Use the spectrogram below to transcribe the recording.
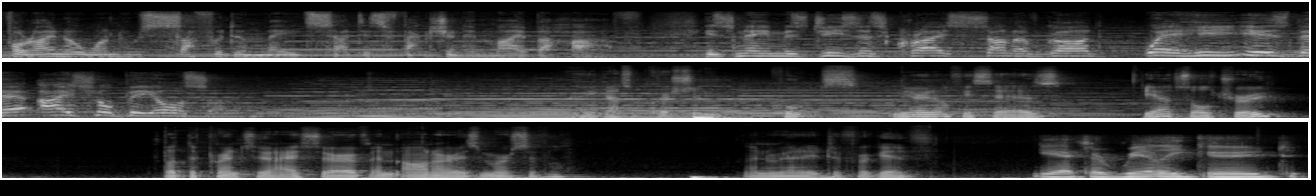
For I know one who suffered and made satisfaction in my behalf. His name is Jesus Christ, Son of God. Where he is, there I shall be also. I think that's what Christian quotes near enough. He says, Yeah, it's all true, but the prince who I serve and honour is merciful and ready to forgive. Yeah, it's a really good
